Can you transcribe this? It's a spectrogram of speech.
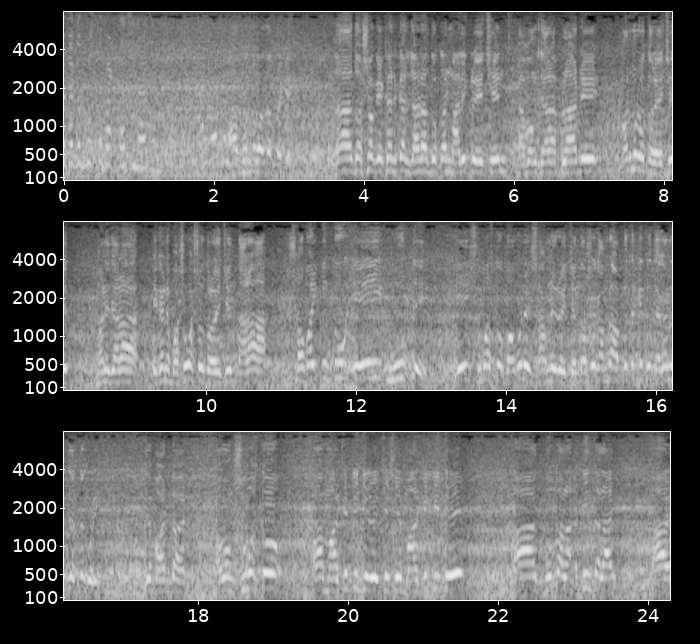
ওটা তো বুঝতে পারতেছি না এখন। ধন্যবাদ আপনাকে। দর্শক, এখানকার যারা দোকান মালিক রয়েছেন এবং যারা ফ্ল্যাটে কর্মরত রয়েছেন মানে যারা এখানে বসবাসরত রয়েছেন, তারা সবাই কিন্তু এই মুহূর্তে এই সুবাস্ত ভবনের সামনে রয়েছেন। দর্শক, আমরা আপনাদেরকে একটু দেখানোর চেষ্টা করি যে বাড্ডায় এবং সুবাস্ত মার্কেটটি যে রয়েছে, সেই মার্কেটটিতে দোতলা, তিনতলায়, আর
